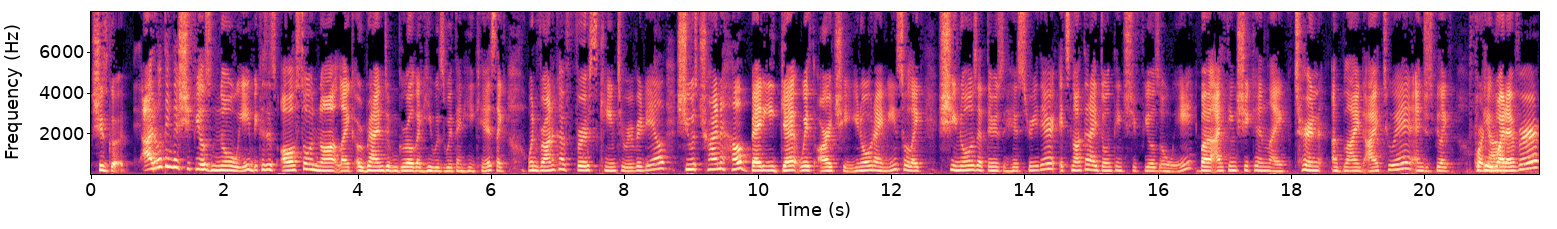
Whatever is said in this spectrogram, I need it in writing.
She's good. I don't think that she feels no way because it's also not like a random girl that he was with and he kissed. Like when Veronica first came to Riverdale, she was trying to help Betty get with Archie. You know what I mean? So like she knows that there's a history there. It's not that I don't think she feels a way, but I think she can like turn a blind eye to it and just be like, For okay, now. whatever.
